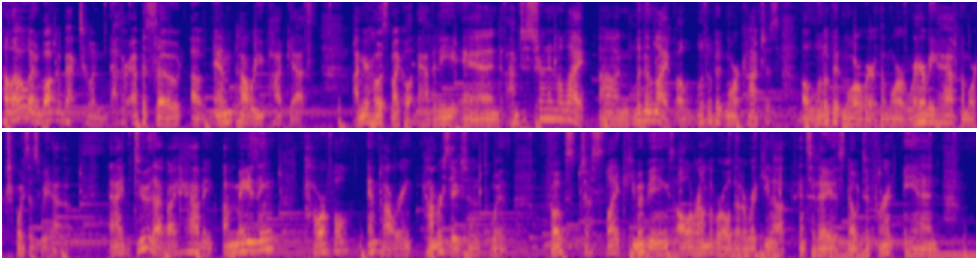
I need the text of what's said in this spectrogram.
Hello, and welcome back to another episode of MPower You Podcast. I'm your host, Michael Abney, and I'm just shining a light on living life a little bit more conscious, a little bit more aware. The more aware we have, the more choices we have. And I do that by having amazing, powerful, empowering conversations with folks just like human beings all around the world that are waking up. And today is no different. And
